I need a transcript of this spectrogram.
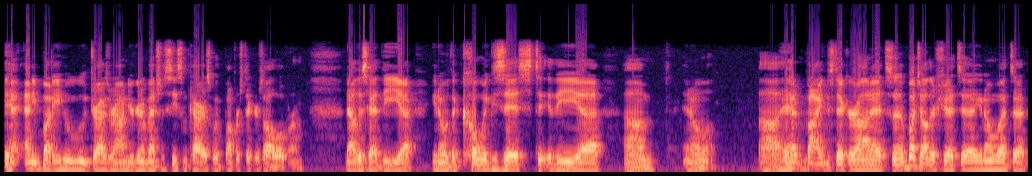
anybody who drives around. You're going to eventually see some cars with bumper stickers all over them. Now, this had the uh, you know the coexist, the uh, um, you know uh, it had a Biden sticker on it, a bunch of other shit, uh, you know. But uh,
